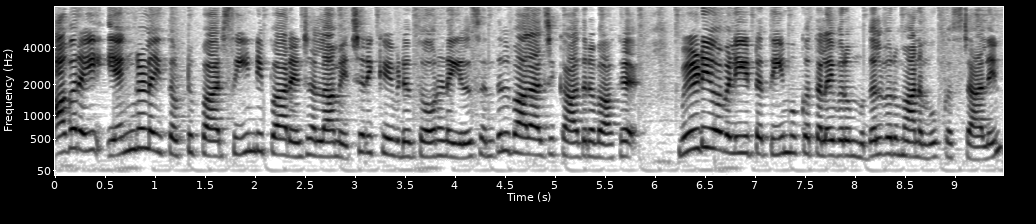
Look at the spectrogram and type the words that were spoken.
அவரை எங்களை தொட்டுப்பார் சீண்டிப்பார் என்றெல்லாம் எச்சரிக்கை விடும் தோரணையில் செந்தில் பாலாஜிக்கு ஆதரவாக வீடியோ வெளியிட்ட திமுக தலைவரும் முதல்வருமான மு க ஸ்டாலின்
